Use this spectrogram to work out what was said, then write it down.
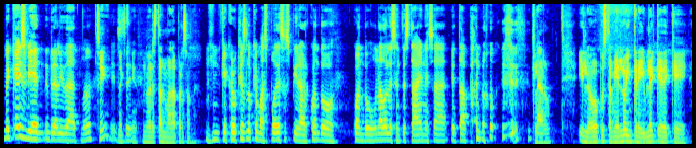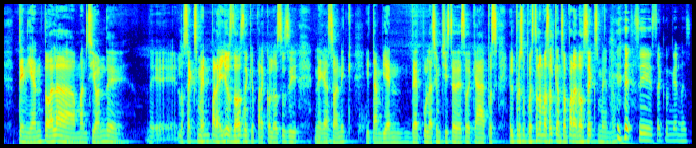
me caes bien, en realidad, ¿no? Sí, de Este, que no eres tan mala persona. Que creo que es lo que más puedes aspirar cuando, cuando un adolescente está en esa etapa, ¿no? Claro. Y luego, pues también lo increíble que de que tenían toda la mansión de, de los X-Men para ellos dos, de que para Colossus y Negasonic. Y también Deadpool hace un chiste de eso, de que, ah, pues el presupuesto nomás alcanzó para dos X-Men, ¿no? sí, está con ganas.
